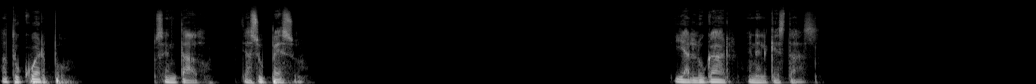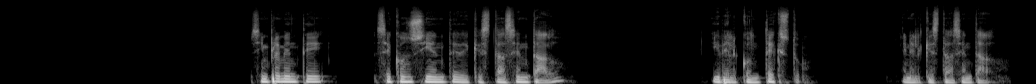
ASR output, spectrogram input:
a tu cuerpo sentado y a su peso y al lugar en el que estás. Simplemente sé consciente de que estás sentado y del contexto en el que estás sentado.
